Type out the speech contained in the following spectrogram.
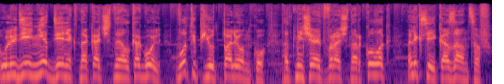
у людей нет денег на качественный алкоголь, вот и пьют паленку, отмечает врач-нарколог Алексей Казанцев.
